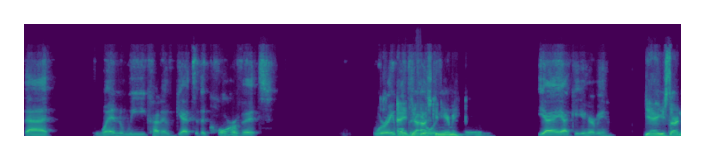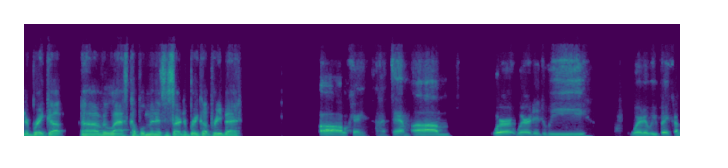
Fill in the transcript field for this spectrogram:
that when we kind of get to the core of it we're able hey, to Josh, can you hear me? Yeah, yeah, yeah. Can you hear me? Yeah, you're starting to break up uh, over the last couple of minutes. It's starting to break up pretty bad. Oh, okay. God, damn. Um, where where did we where did we break up?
